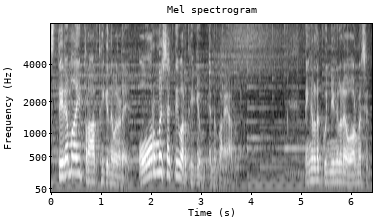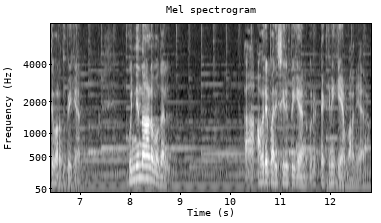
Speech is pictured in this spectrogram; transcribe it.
സ്ഥിരമായി പ്രാർത്ഥിക്കുന്നവരുടെ ഓർമ്മശക്തി വർദ്ധിക്കും എന്ന് പറയാറുണ്ട്. നിങ്ങളുടെ കുഞ്ഞുങ്ങളുടെ ഓർമ്മശക്തി വർദ്ധിപ്പിക്കാൻ കുഞ്ഞുനാൾ മുതൽ അവരെ പരിശീലിപ്പിക്കാൻ ഒരു ടെക്നിക്ക് ഞാൻ പറഞ്ഞുതരാം.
